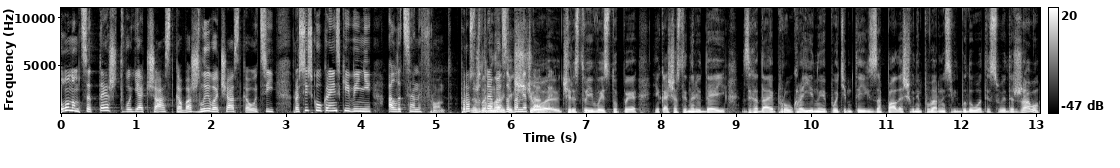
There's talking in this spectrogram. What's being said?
кордоном. Це теж твоя частка, важлива частка у цій російсько-українській війні, але це не фронт. Просто Можливо, треба навіть запам'ятати. Якщо через твої виступи яка частина людей згадає про Україну, і потім ти їх запалиш, вони повернуться відбудовувати свою державу,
